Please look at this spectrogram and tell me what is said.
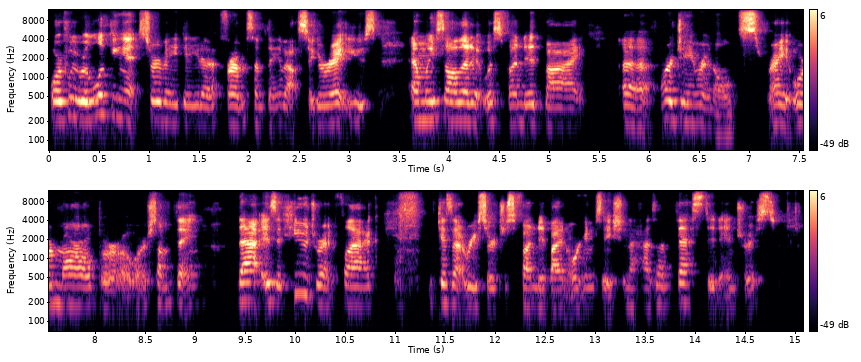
or if we were looking at survey data from something about cigarette use, and we saw that it was funded by uh, RJ Reynolds, right, or Marlboro or something, that is a huge red flag because that research is funded by an organization that has a vested interest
